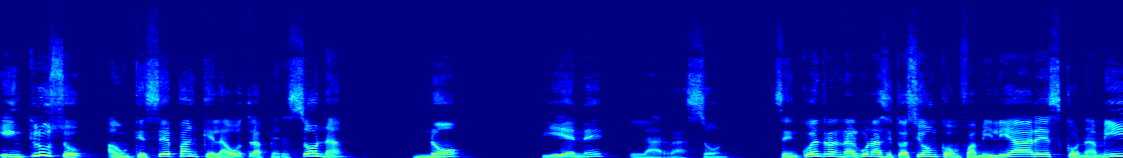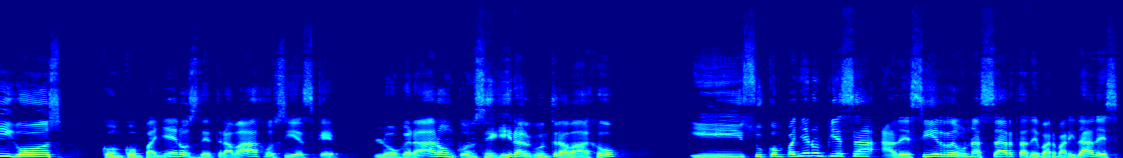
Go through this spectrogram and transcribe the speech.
incluso aunque sepan que la otra persona no tiene la razón. Se encuentran en alguna situación con familiares, con amigos, con compañeros de trabajo, si es que lograron conseguir algún trabajo, y su compañero empieza a decir una sarta de barbaridades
